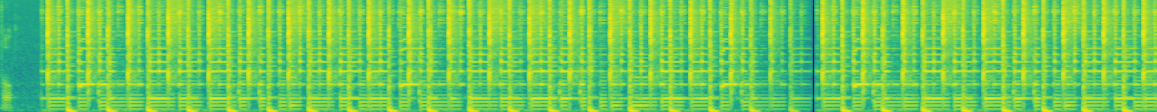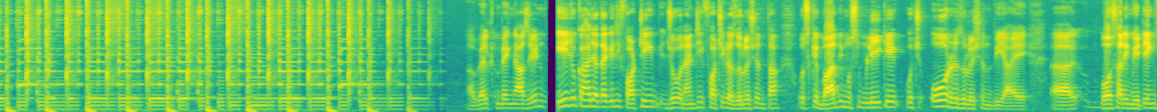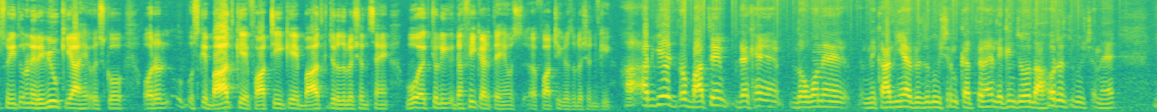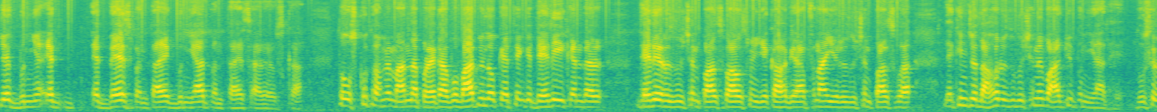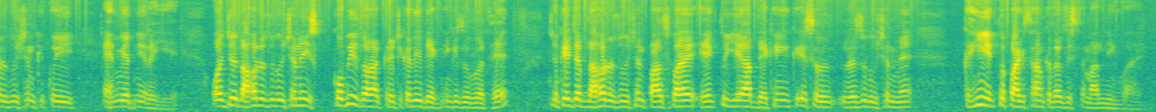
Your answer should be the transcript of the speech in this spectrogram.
ویلکم بیک ناظرین، یہ جو کہا جاتا ہے کہ جی فورٹی جو نائنٹی فورٹی ریزولوشن تھا، اس کے بعد بھی مسلم لیگ کے کچھ اور ریزولوشن بھی آئے۔ بہت ساری میٹنگس ہوئی تو انہوں نے ریویو کیا ہے اس کو۔ اور اس کے بعد کے فورٹی کے بعد کے جو ریزولوشنس ہیں، وہ ایکچولی نفی کرتے ہیں اس فورٹی ریزولوشن کی۔ ہاں اب یہ دو باتیں دیکھیں، لوگوں نے نکالی ہیں ریزولوشن کرتے رہے لیکن جو لاہور ریزولوشن ہے، جو ایک بنیاد ایک بیس بنتا ہے، ایک بنیاد بنتا ہے سارے اس کا۔ تو اس کو تو ہمیں ماننا پڑے گا۔ وہ بعد میں لوگ کہتے ہیں کہ دہلی کے اندر دہلی ریزولوشن پاس ہوا، اس میں یہ کہا گیا فنا یہ ریزولوشن پاس ہوا۔ لیکن جو لاہور ریزولوشن ہے، وہ آج بھی بنیاد ہے۔ دوسرے ریزولوشن کی کوئی اہمیت نہیں رہی ہے۔ اور جو لاہور ریزولوشن ہے، اس کو بھی ذرا کریٹیکلی دیکھنے کی ضرورت ہے۔ کیونکہ جب لاہور ریزولوشن پاس ہوا ہے، ایک تو یہ آپ دیکھیں گے کہ اس ریزولوشن میں کہیں ایک تو پاکستان کا لفظ استعمال نہیں ہوا ہے۔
